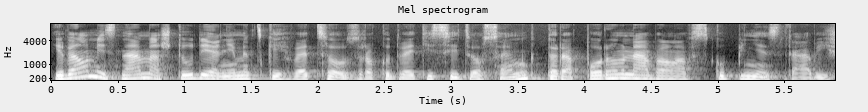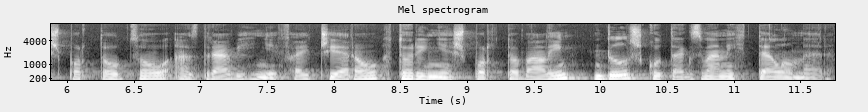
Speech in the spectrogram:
Je veľmi známa štúdia nemeckých vedcov z roku 2008, ktorá porovnávala v skupine zdravých športovcov a zdravých nefajčiarov, ktorí nešportovali, dĺžku tzv. telomer.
